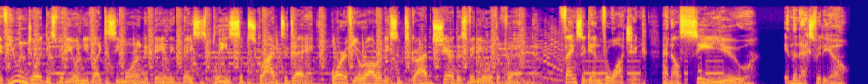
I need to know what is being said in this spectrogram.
If you enjoyed this video and you'd like to see more on a daily basis, please subscribe today. Or if you're already subscribed, share this video with a friend. Thanks again for watching, and I'll see you in the next video.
